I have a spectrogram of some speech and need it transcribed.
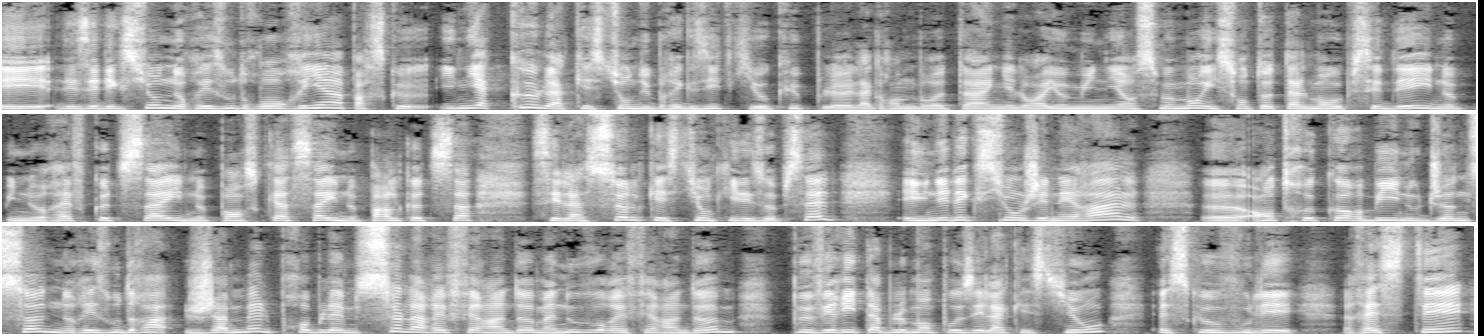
et les élections ne résoudront rien parce qu'il n'y a que la question du Brexit qui occupe la Grande-Bretagne et le Royaume-Uni en ce moment, ils sont totalement obsédés, ils ne, ils ne, rêvent que de ça, ils ne pensent qu'à ça, ils ne parlent que de ça. C'est la seule question qui les obsède. Et une élection générale euh, entre Corbyn ou Johnson ne résoudra jamais le problème. Seul un référendum, un nouveau référendum, peut véritablement poser la question est-ce que vous voulez rester,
